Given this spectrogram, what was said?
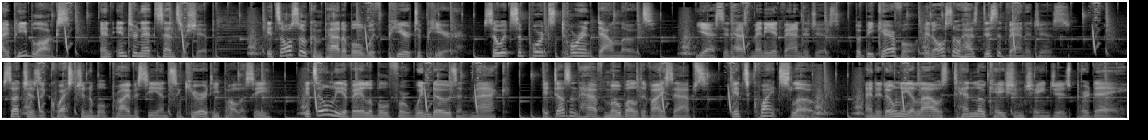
IP blocks, and internet censorship. It's also compatible with peer-to-peer, so it supports torrent downloads, Yes, it has many advantages, but be careful, it also has disadvantages. Such as a questionable privacy and security policy, it's only available for Windows and Mac, it doesn't have mobile device apps, it's quite slow, and it only allows 10 location changes per day.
